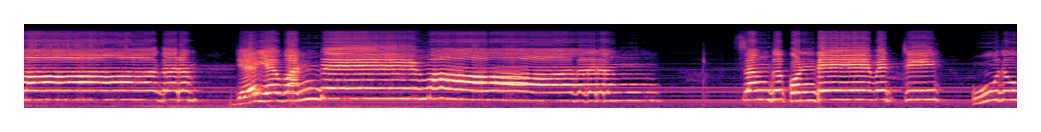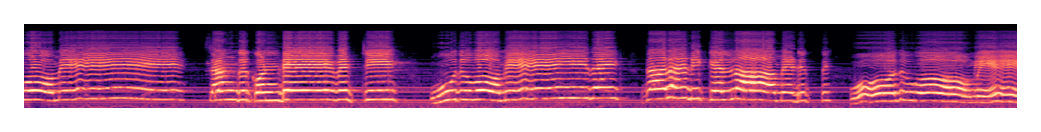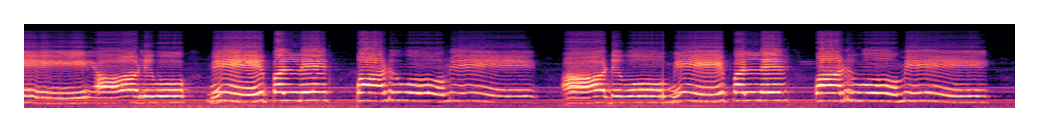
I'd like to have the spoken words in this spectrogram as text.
மாதரம். ஜய வந்தே மாதரம். சங்கு கொண்டே வெற்றி ஊதுவோமே. சங்கு கொண்டே ஆடுவோமே பல்லே பாடுவோமே.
